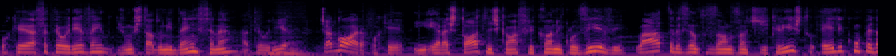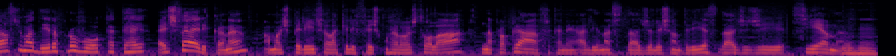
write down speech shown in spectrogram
Porque essa teoria vem de um estadunidense, né? A teoria Uhum. de agora, porque em Erastótenes, que é um africano, inclusive, lá 300 anos antes de Cristo, ele com um pedaço de madeira provou que a Terra é esférica, né? É uma experiência lá que ele fez com o relógio solar na própria África, né? Ali na cidade de Alexandria, cidade de Siena. Uhum.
